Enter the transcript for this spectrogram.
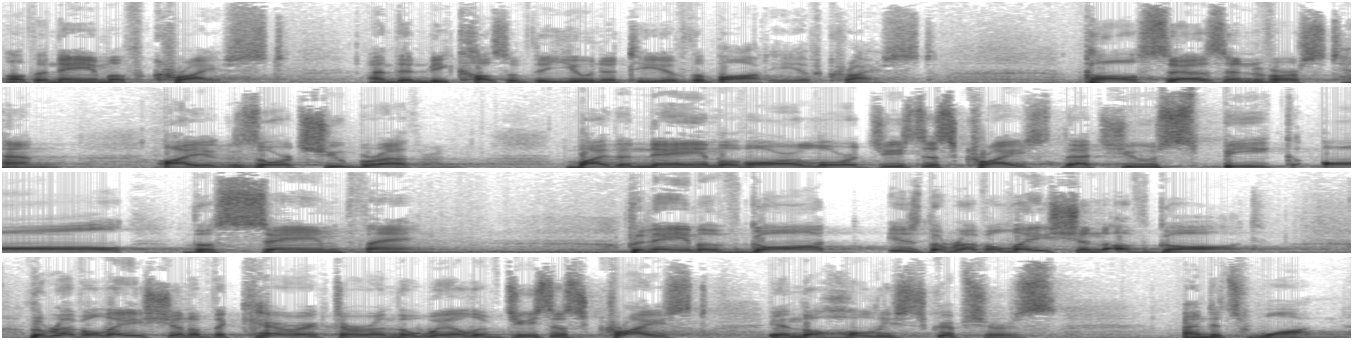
of the name of Christ, and then because of the unity of the body of Christ. Paul says in verse 10 I exhort you, brethren, by the name of our Lord Jesus Christ that you speak all the same thing. The name of God is the revelation of God, the revelation of the character and the will of Jesus Christ in the Holy Scriptures, and it's one.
